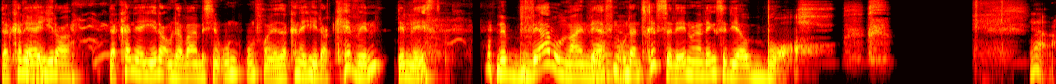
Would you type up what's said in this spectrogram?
da kann ja Fertig. jeder, da kann ja jeder, und da war ein bisschen un unfreundlich, da kann ja jeder Kevin demnächst eine Bewerbung reinwerfen Ja, und dann triffst du den und dann denkst du dir, boah, Ja.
